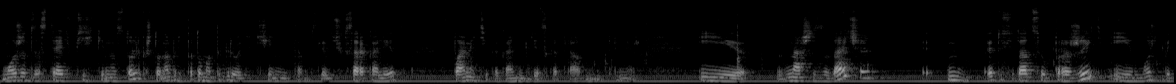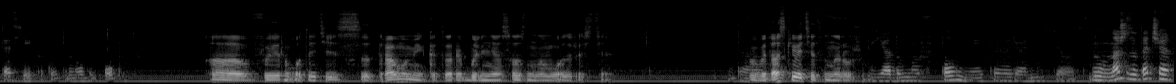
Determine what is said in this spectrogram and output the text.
может застрять в психике настолько, что она будет потом отыгрывать в течение там, следующих 40 лет в памяти какая-нибудь детская травма, например. И наша задача ну, эту ситуацию прожить и, может быть, дать ей какой-то новый опыт. А вы работаете с травмами, которые были в неосознанном возрасте? Вы вытаскиваете это наружу? Я думаю, вполне это реально сделать. Ну, наша задача,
